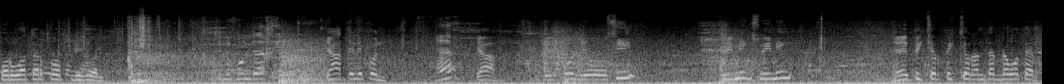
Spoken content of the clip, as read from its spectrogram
For waterproof this one. Telepon daki? Yeah, telephone. Ha? Yeah, telephone. You see? Swimming, swimming. Eh, picture, picture under the water.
